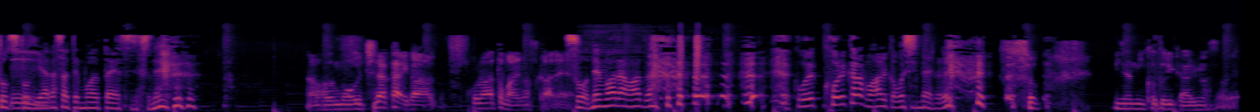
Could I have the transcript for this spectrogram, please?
とつとつやらさせてもらったやつですね。なるほど、もう内田会がこの後もありますからね。そうね、まだまだ。これ、これからもあるかもしれないのね。そう。南小鳥会ありますので。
